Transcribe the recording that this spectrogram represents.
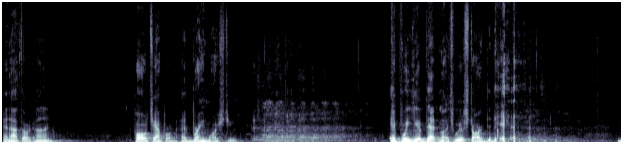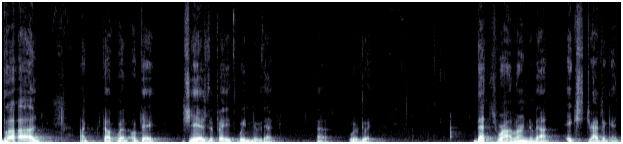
and I thought, hon, Paul Chappell had brainwashed you. if we give that much, we'll starve to death. but I thought, well, okay, she has the faith, we can do that. Uh, we'll do it. That's where I learned about extravagant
